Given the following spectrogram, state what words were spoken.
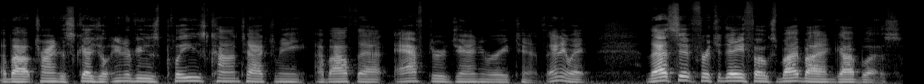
about trying to schedule interviews, please contact me about that after January 10th. Anyway, that's it for today, folks. Bye bye, and God bless.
